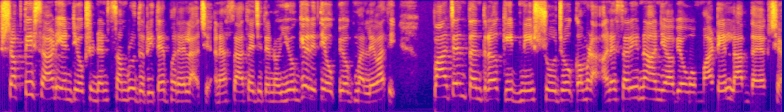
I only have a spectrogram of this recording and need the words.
શક્તિશાળી એન્ટીઓક્સિડન્ટ સમૃદ્ધ રીતે ભરેલા છે. અને સાથે જ તેનો યોગ્ય રીતે ઉપયોગમાં લેવાથી પાચન તંત્ર કિડની સોજો કમળા અને શરીરના અન્ય અવયવો માટે લાભદાયક છે.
